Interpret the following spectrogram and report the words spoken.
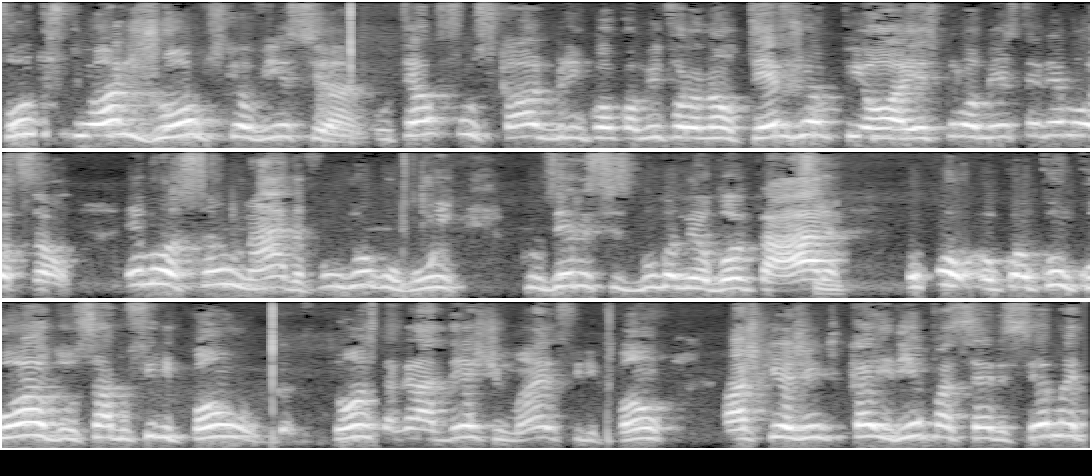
foi um dos piores jogos que eu vi esse ano. O Theo Fuscal brincou comigo e falou: não, teve jogo pior, esse pelo menos teve emoção. Emoção nada, foi um jogo ruim. Cruzeiro esses bumba meu boi pra área. Eu, eu, eu, concordo, sabe, o Filipão, nossa, agradeço demais o Filipão. Acho que a gente cairia para a Série C, mas,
